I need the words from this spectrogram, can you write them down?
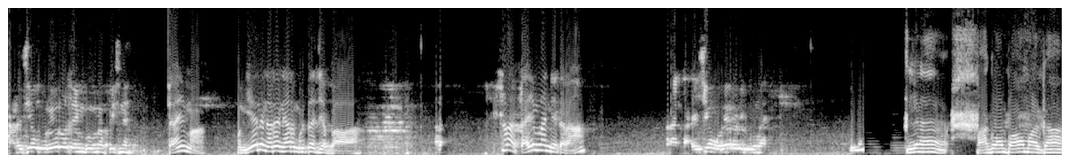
கடைசியா ஒரே ஒரு டைம் கொடுங்க ப்ளீஸ்ண்ணே டைமா உனக்கு ஏன்னு நிறைய நேரம் கொடுத்தாச்சேப்பா. என்ன டைம்லாம் கேட்கறான் கடைசியா ஒரே ஒரு வாட்டி கொடுங்க இல்லைண்ணே பார்க்கவும் பாவமா இருக்கான்.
